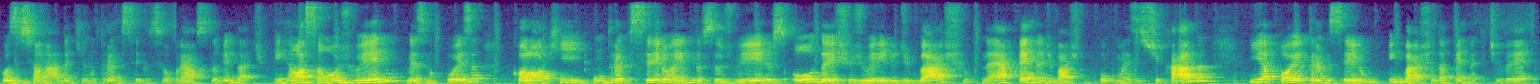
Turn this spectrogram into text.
posicionada aqui no travesseiro, seu braço, na verdade. Em relação ao joelho, mesma coisa, coloque um travesseiro entre os seus joelhos, ou deixe o joelho de baixo, né, a perna de baixo um pouco mais esticada, e apoia o travesseiro embaixo da perna que tiver,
